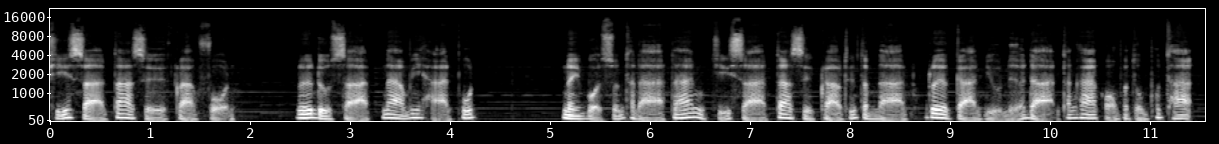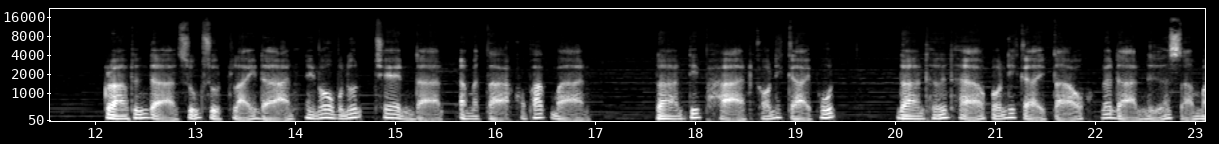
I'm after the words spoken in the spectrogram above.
ฉีสาต้าสื่อกลางฝนหรือดูศาสตร์หน้าวิหารพุทธ ในบทสนทนานั้นฉีสาต้าสื่อกล่าวถึงตำนานเรื่องการอยู่เหนือด่านทั้งห้าของปฐมพุทธะกล่าวถึงด่านสูงสุดหลายด่านในโลกมนุษย์ เช่น ด่านอมตะของภาคมารด่านนิพพานของนิกายพุทธ ด่านเถิดหาวของนิกายเต๋าและด่านเหนือสาม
